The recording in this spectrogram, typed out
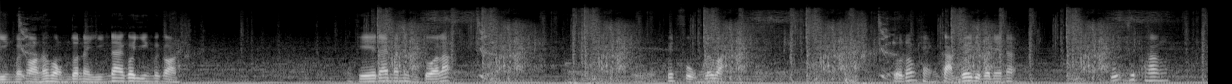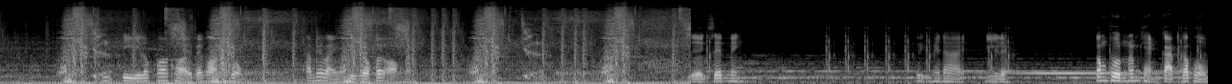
ยิงไปก่อนครับผมตัวไหนยิงได้ก็ยิงไปก่อน โอเคได้มาหนึ่งตัวละ เป็นฝูงเลยว่ะตัวต้องแข็งกัดด้วยดิประเด็นอะอุ้ยชุดพังตีแล้วก็ถอยไปก่อนครับผมถ้าไม่ไหวจริงเราค่อยออกนะเหลืออีกเซตหนึ่งอุ้ยไม่ได้นี่เลย ต้องทนน้ำแข็งกัดครับผม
